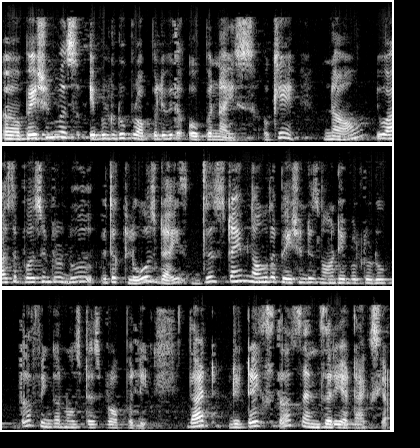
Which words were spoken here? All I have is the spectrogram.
a patient was able to do properly with the open eyes okay? Now you ask the person to do with the closed eyes. This time now the patient is not able to do the finger nose test properly. That detects the sensory ataxia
